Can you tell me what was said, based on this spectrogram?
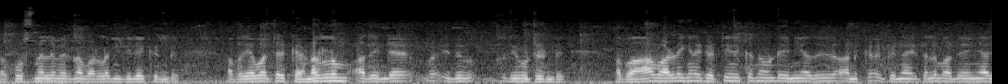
കക്കൂസിനെല്ലാം വരുന്ന വെള്ളം ഇതിലേക്കുണ്ട് അപ്പോൾ അതേപോലത്തെ കിണറിലും അതിന്റെ ഇത് ബുദ്ധിമുട്ടുണ്ട്. അപ്പോൾ ആ വെള്ളം ഇങ്ങനെ കെട്ടി നിൽക്കുന്നതുകൊണ്ട് ഇനി അത് അണുക്ക പിന്നെ ഇതെല്ലാം വന്നു കഴിഞ്ഞാൽ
